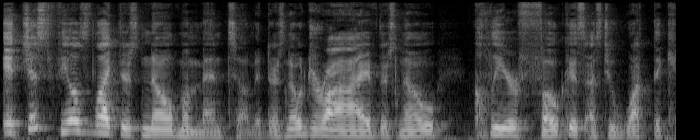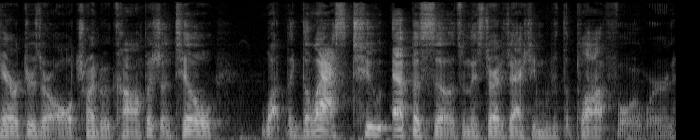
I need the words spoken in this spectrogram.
it just feels like there's no momentum. There's no drive. There's no clear focus as to what the characters are all trying to accomplish until what like the last two episodes when they started to actually move the plot forward.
